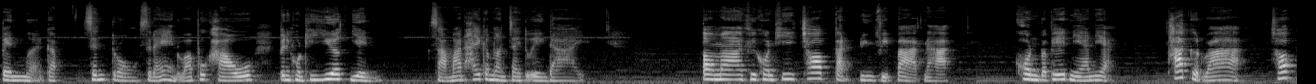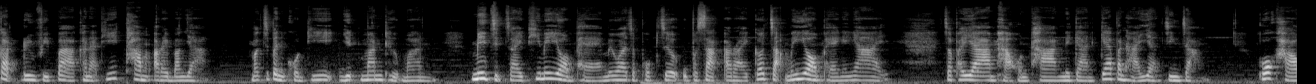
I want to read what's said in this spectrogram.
เป็นเหมือนกับเส้นตรง แสดงให้เห็นว่าพวกเขาเป็นคนที่เยือกเย็น สามารถให้กำลังใจตัวเองได้ ต่อมาคือคนที่ชอบกัดริมฝีปากนะคะ คนประเภทนี้เนี่ยถ้าเกิดว่าชอบกัดริมฝีปากขณะที่ทำอะไรบางอย่าง มักจะเป็นคนที่ยึดมั่นถือมั่น มีจิตใจที่ไม่ยอมแพ้ไม่ว่าจะพบเจออุปสรรคอะไรก็จะไม่ยอมแพ้ง่าย ๆ จะพยายามหาหนทางในการแก้ปัญหาอย่างจริงจัง พวกเขา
